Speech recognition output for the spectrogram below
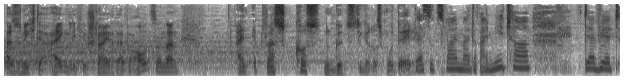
Also nicht der eigentliche Schleier der Braut, sondern ein etwas kostengünstigeres Modell. Der ist so zwei mal drei Meter. Der wird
